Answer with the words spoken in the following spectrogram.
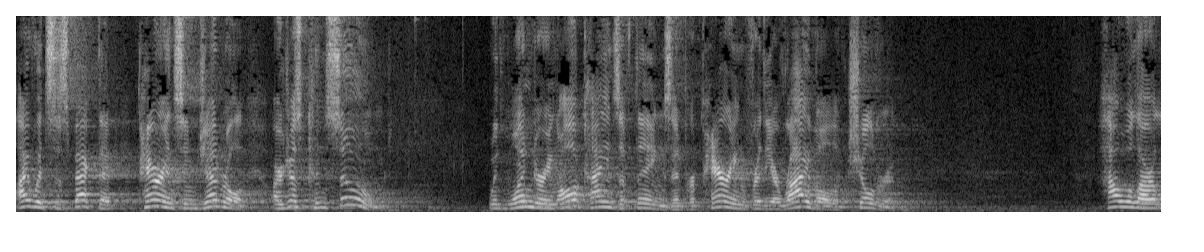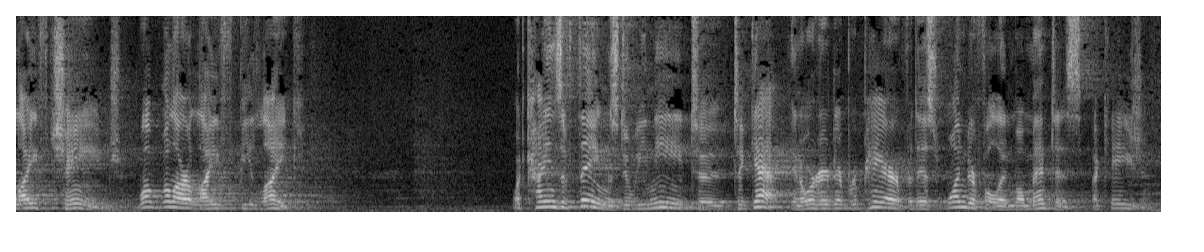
I would suspect that parents in general are just consumed with wondering all kinds of things and preparing for the arrival of children. How will our life change? What will our life be like? What kinds of things do we need to, to get in order to prepare for this wonderful and momentous occasion?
